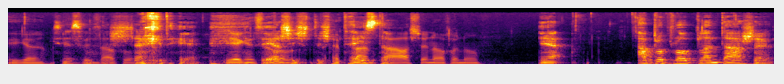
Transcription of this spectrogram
Ja, Ich sehe es kommen. Irgend so eine. Plantage nachher noch. Ja. Apropos Plantage.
